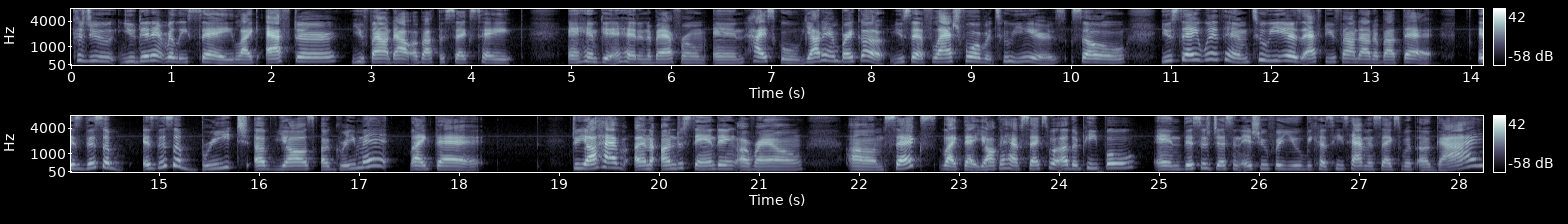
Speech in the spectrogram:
Because you you didn't really say like after you found out about the sex tape and him getting head in the bathroom in high school. Y'all didn't break up. You said flash forward two years. So you stayed with him two years after you found out about that. Is this a is this a breach of y'all's agreement? Like that do y'all have an understanding around um sex? Like that y'all can have sex with other people and this is just an issue for you because he's having sex with a guy?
